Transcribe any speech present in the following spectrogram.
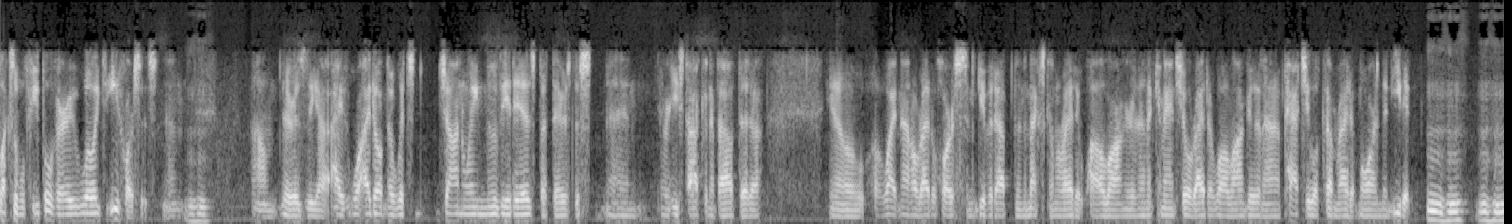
flexible people very willing to eat horses and um, there is the uh, I well, I don't know which John Wayne movie it is, but there's this and where he's talking about that uh, you know a white man will ride a horse and give it up, then the Mexican will ride it a while longer, then a Comanche will ride it a while longer, then an Apache will come ride it more and then eat it. Mm-hmm. Mm-hmm.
